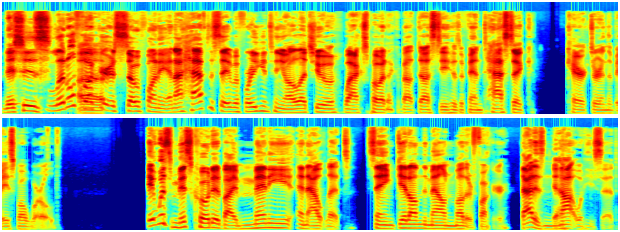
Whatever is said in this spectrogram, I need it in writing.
This is Little Uh, fucker is so funny. And I have to say, before you continue, I'll let you wax poetic about Dusty, who's a fantastic character in the baseball world. It was misquoted by many an outlet saying, get on the mound, motherfucker. That is Yeah. not what he said.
